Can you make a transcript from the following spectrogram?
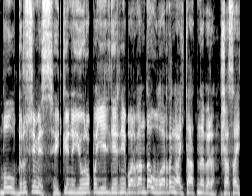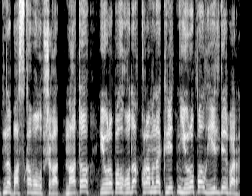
бұл дұрыс емес. Өйткені еуропа елдеріне барғанда олардың айтатыны бір. Жасайтыны басқа болып шығады. Нато еуропалық одақ құрамына кіретін еуропалық елдер бар.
